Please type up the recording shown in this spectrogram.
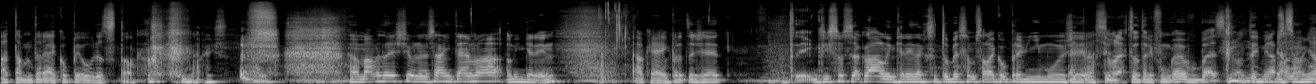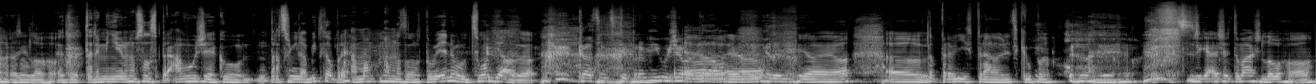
A tam teda jako pijou dost to. nice. nice. A máme tady ještě univerzální téma LinkedIn, OK. protože když jsem si zakládal LinkedIn, tak se tobě jsem psal jako prvnímu, že to asi- ty vole, jak to tady funguje vůbec. No, teď mi Já napsal, jsem ho měl hrozně dlouho. jako, tady mi někdo napsal zprávu, že jako pracovní nabídka, a mám, mám na to odpovědět, nebo co mám dělat, jo? Klasicky první uživatel jo, LinkedInu. jo, jo. Uh, To první zpráva vždycky úplně. říkáš, že to máš dlouho,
